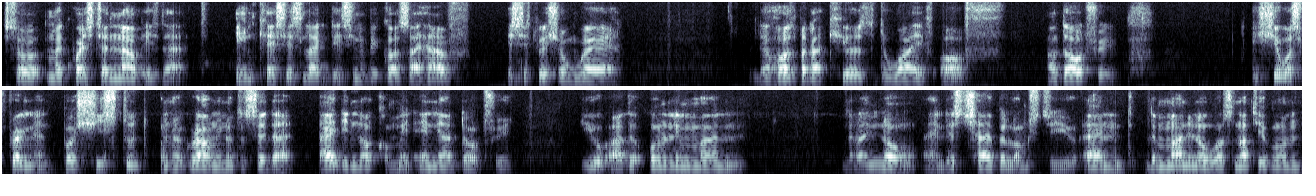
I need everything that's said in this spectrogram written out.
So my question now is that in cases like this, you know, because I have a situation where the husband accused the wife of adultery. She was pregnant, but she stood on her ground, you know, to say that I did not commit any adultery. You are the only man that I know, and this child belongs to you. And the man, you know, was not even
